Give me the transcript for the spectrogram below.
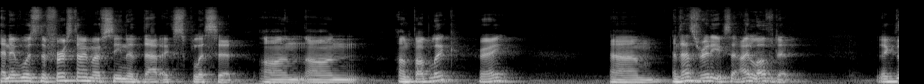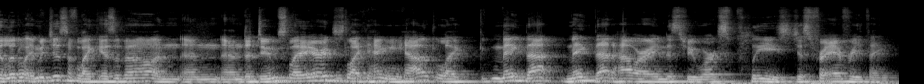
and it was the first time i've seen it that explicit on on on public right um, and that's really exciting i loved it like the little images of like Isabelle and and and the Doomslayer just like hanging out like make that make that how our industry works please just for everything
